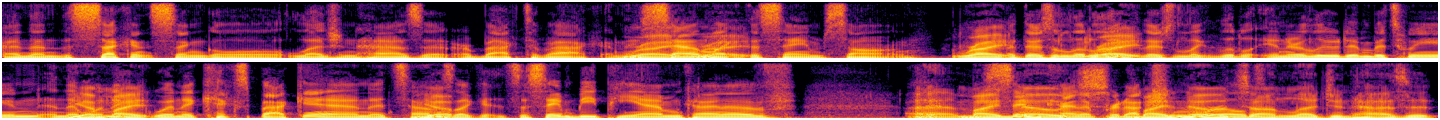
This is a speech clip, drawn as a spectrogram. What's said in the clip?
and then the second single, "Legend Has It," are back to back. and they Right, sound like the same song. Right, But there's a little like, there's like little interlude in between, and then Yeah, when my- it, when it kicks back in, it sounds Yep. like it's the same BPM kind of. Um, my same notes, kind of production my notes world. on Legend has it.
